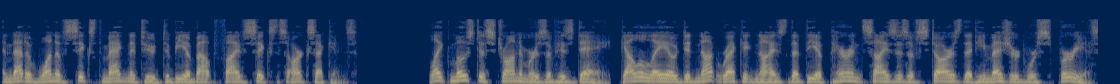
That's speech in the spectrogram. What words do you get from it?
and that of one of sixth magnitude to be about 5 sixths arcseconds. Like most astronomers of his day, Galileo did not recognize that the apparent sizes of stars that he measured were spurious,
